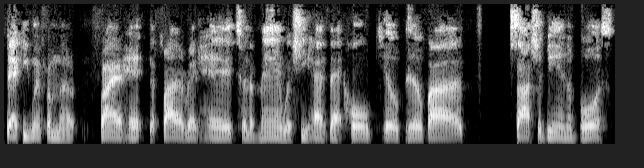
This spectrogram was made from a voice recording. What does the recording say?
Becky went from the fire head, the fire red head to the man where she has that whole Kill Bill vibe. Sasha being a boss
